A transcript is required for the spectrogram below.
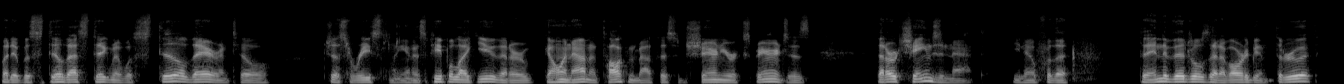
but it was still that stigma was still there until just recently and it's people like you that are going out and talking about this and sharing your experiences that are changing that you know for the the individuals that have already been through it,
